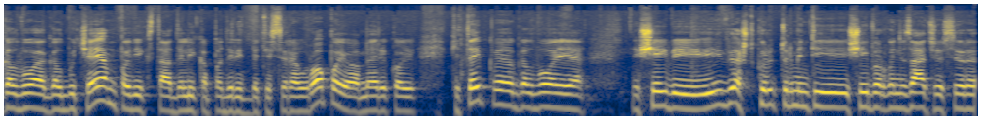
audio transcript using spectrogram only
galvoja, galbūt čia jam pavyks tą dalyką padaryti, bet jis yra Europoje, o Amerikoje kitaip e, galvoja. Šeiviai, aš turiu minti šeivių organizacijos ir e,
